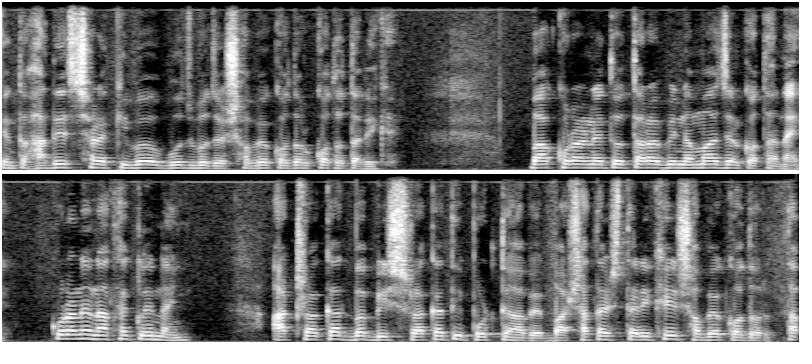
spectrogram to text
কিন্তু হাদিস ছাড়া কীভাবে বুঝব যে সবে কদর কত তারিখে? বা কোরআনে তো তারাবি নামাজের কথা নাই, কোরআনে না থাকলে নাই। আট রাকাত বা বিশ রাকাতই পড়তে হবে, বা সাতাশ তারিখে সবে কদর, তা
